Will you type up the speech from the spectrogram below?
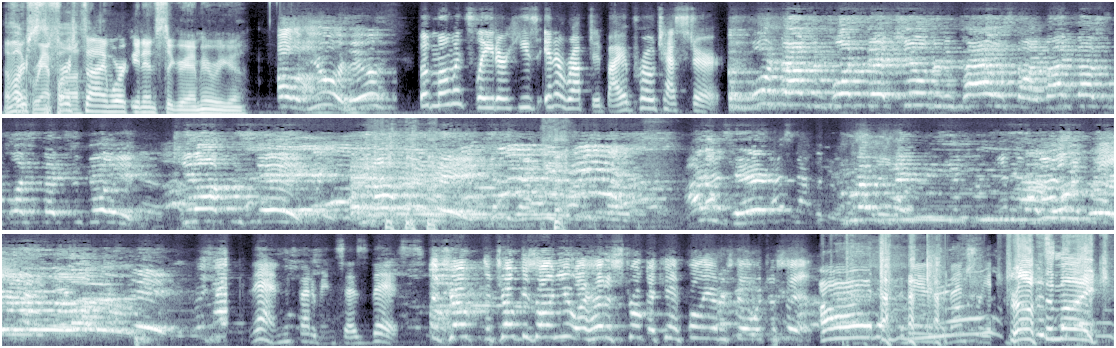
I'm on First, grandpa. first time working Instagram. Here we go. all of you are here. But moments later, he's interrupted by a protester. 4,000 plus dead children in Palestine, 9,000 plus dead civilians. Get off the stage. Get off the stage. I don't care. It's not over. Get off the. Then Fetterman says this. The joke, the joke is on you. I had a stroke. I can't fully understand what you're saying. Oh, The man is eventually Drop the mic.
